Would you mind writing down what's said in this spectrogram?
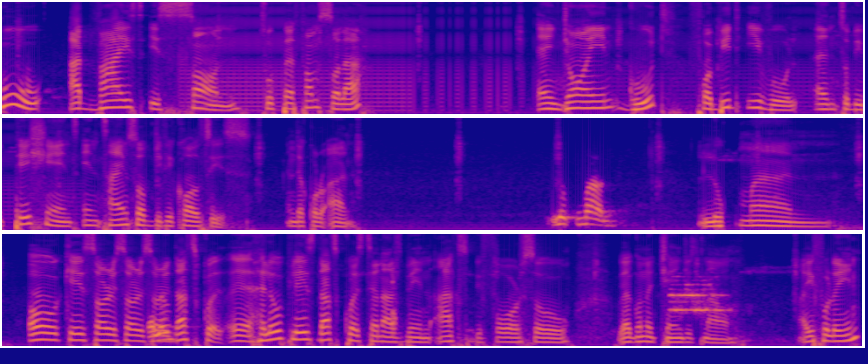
Who advised his son to perform salah, and enjoin good, forbid evil, and to be patient in times of difficulties in the Quran? Look, man. Lukman. Okay, sorry, sorry, sorry. Hello? That's que- uh, hello, please. That question has been asked before, so we are gonna change it now. Are you following?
